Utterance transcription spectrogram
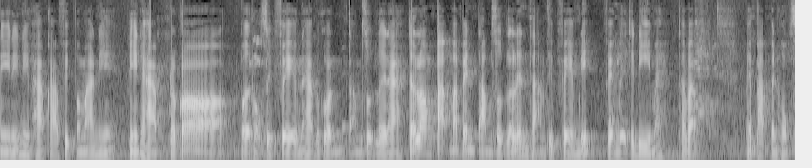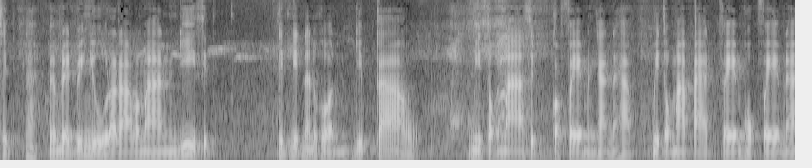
นี่นี่นี่ภาพกราฟิกประมาณนี้นี่นะครับ แล้วก็เปิด 60 เฟรมนะครับ ทุกคนต่ำสุดเลยนะเดี๋ยวลองปรับมาเป็นต่ำสุดแล้วเล่น 30 เฟรมดิเฟรมเรทจะดีไหมถ้าแบบไม่ปรับเป็น 60 นะเฟรมเรทวิ่งอยู่ราวๆประมาณ 20 นิดๆนะทุกคน 29 มีตกมา 10 กว่าเฟรมเหมือนกันนะครับ มีตกมา 8 เฟรม 6 เฟรมนะ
